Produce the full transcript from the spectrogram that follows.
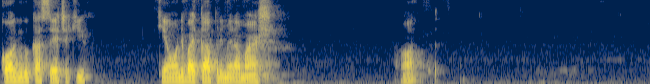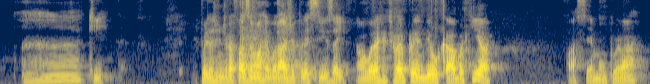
cog do cassete aqui, que é onde vai estar a primeira marcha. Ó. Aqui. Depois a gente vai fazer uma regulagem precisa aí. Então agora a gente vai prender o cabo aqui, ó. Passei a mão por lá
